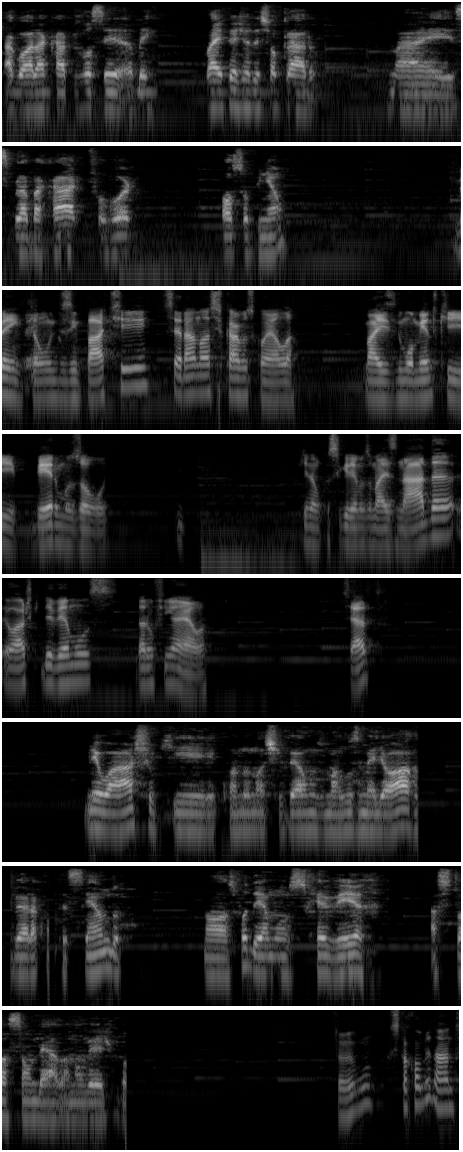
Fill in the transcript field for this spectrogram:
Agora cabe você, bem, vai já deixou claro. Mas Blabacar, por favor, qual a sua opinião? Bem, então o desempate será nós ficarmos com ela. Mas no momento que vermos ou que não conseguiremos mais nada, eu acho que devemos dar um fim a ela. Certo? Eu acho que quando nós tivermos uma luz melhor, estiver acontecendo, nós podemos rever a situação dela. Não vejo Então está combinado.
